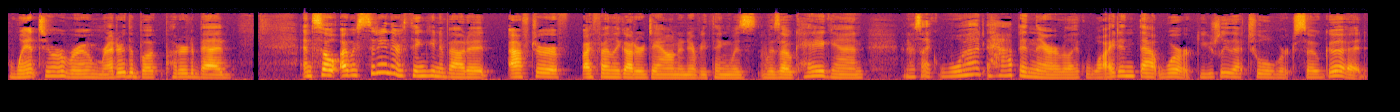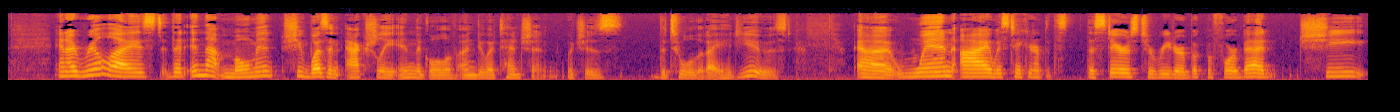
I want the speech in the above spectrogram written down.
went to her room, read her the book, put her to bed and so I was sitting there thinking about it after I finally got her down and everything was was okay again. And I was like, what happened there? Like, why didn't that work? Usually that tool works so good. And I realized that in that moment, she wasn't actually in the goal of undue attention, which is the tool that I had used. Uh, when I was taking her up the stairs to read her a book before bed, she,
